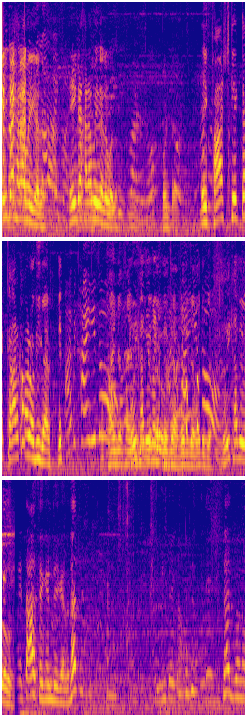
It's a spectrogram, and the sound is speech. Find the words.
এইটা খারাপ হয়ে গেল। এইটা খারাপ হয়ে গেল বলো। কোনটা? এই ফার্স্ট কেকটা কার খাওয়ার অধিকার? আমি খাইনি তো। ওই খাবে এবারে ওই খাবে ও তার সেকেন্ড হয়ে গেল ধ্যাত ধ্যাত বোনো।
